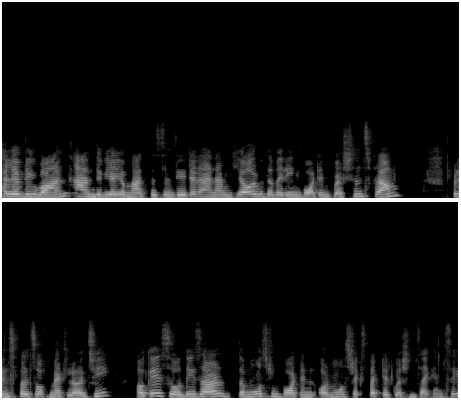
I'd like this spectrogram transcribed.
Hello everyone, I'm Divya, your math facilitator, and I'm here with the very important questions from Principles of Metallurgy. Okay, so these are the most important or most expected questions I can say.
